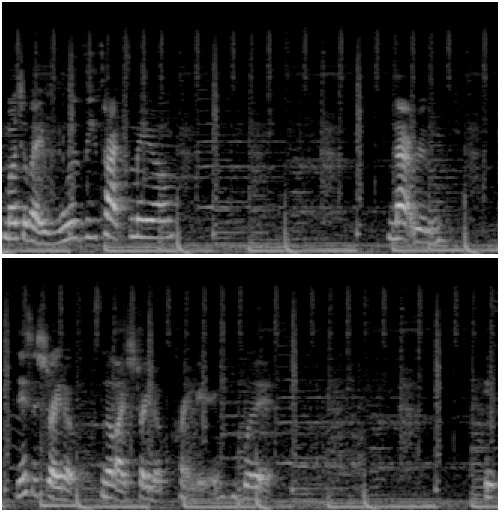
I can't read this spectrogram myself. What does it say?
much of a woodsy type smell. Not really. This is straight up, smell like straight up cranberry, but it's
